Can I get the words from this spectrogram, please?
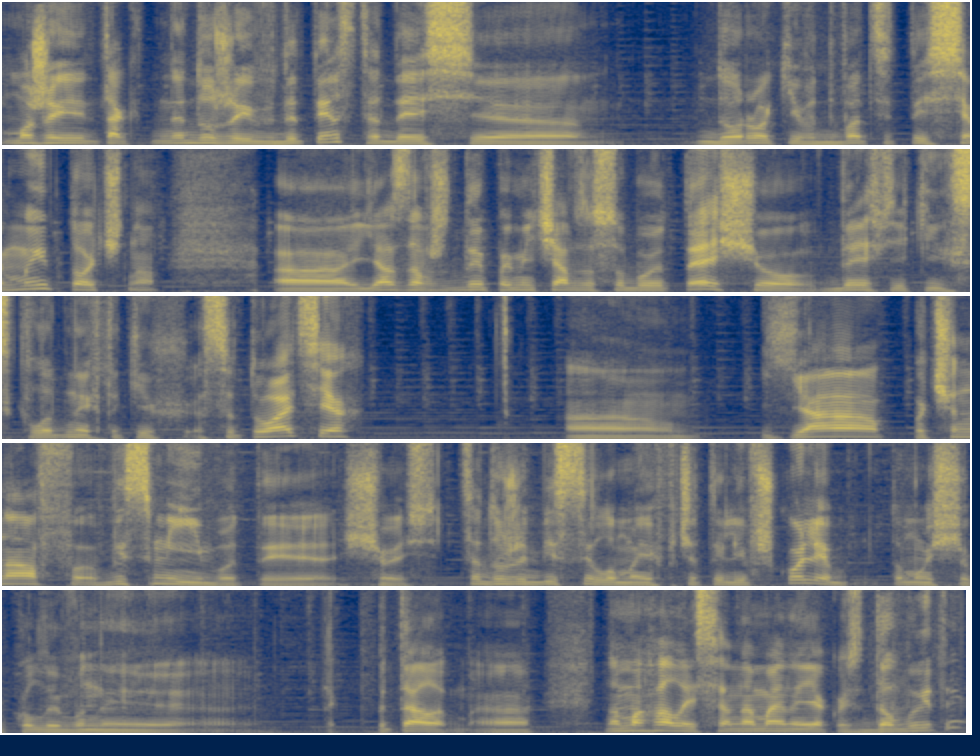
може і так не дуже і в дитинстві, десь е, до років 27 точно. Е, Я завжди помічав за собою те, що десь в якихось складних таких ситуаціях е, я починав висміювати щось. Це дуже бісило моїх вчителів в школі, тому що коли вони так питали, намагалися на мене якось давити,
